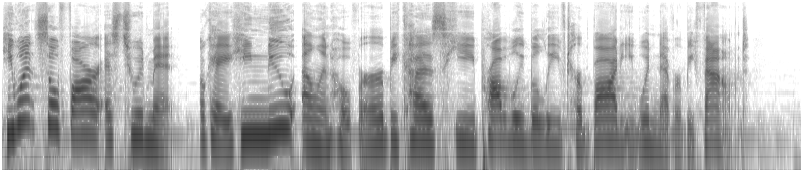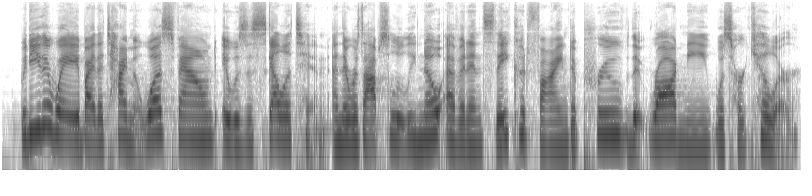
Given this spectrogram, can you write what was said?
He went so far as to admit, okay, he knew Ellen Hover because he probably believed her body would never be found. But either way, by the time it was found, it was a skeleton, and there was absolutely no evidence they could find to prove that Rodney was her killer.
